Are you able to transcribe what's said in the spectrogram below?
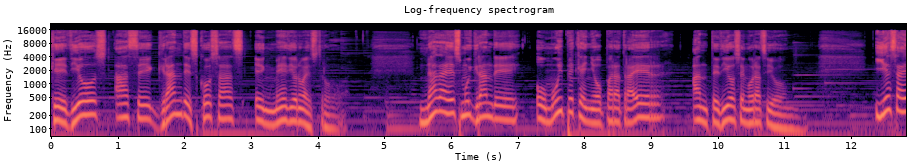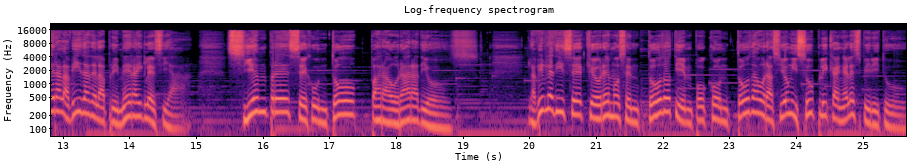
que Dios hace grandes cosas en medio nuestro. Nada es muy grande o muy pequeño para traer ante Dios en oración. Y esa era la vida de la primera iglesia. Siempre se juntó para orar a Dios. La Biblia dice que oremos en todo tiempo con toda oración y súplica en el Espíritu,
